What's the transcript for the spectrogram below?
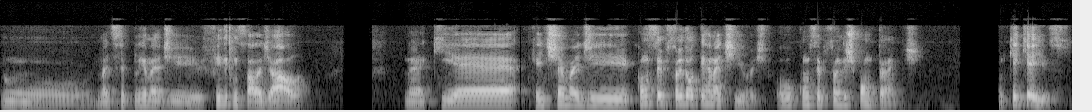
no, na disciplina de física em sala de aula, né, que é que a gente chama de concepções alternativas ou concepções espontâneas. O que, que é isso?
